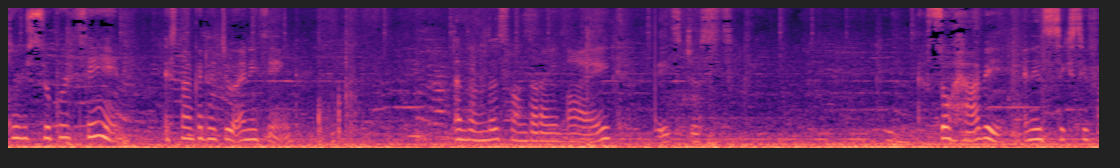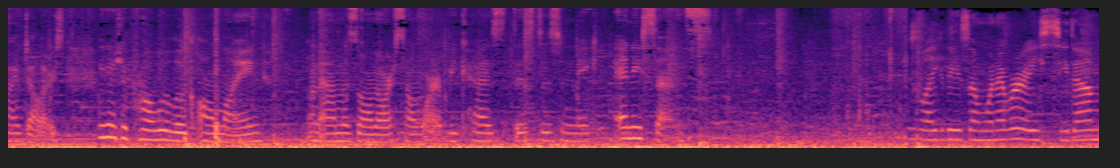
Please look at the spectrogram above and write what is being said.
they're super thin. It's not gonna do anything. And then this one that I like, it's just so heavy and it's $65. I think I should probably look online on Amazon or somewhere because this doesn't make any sense like these and whenever I see them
